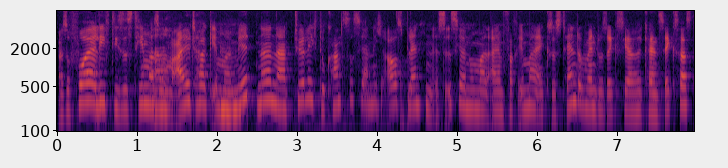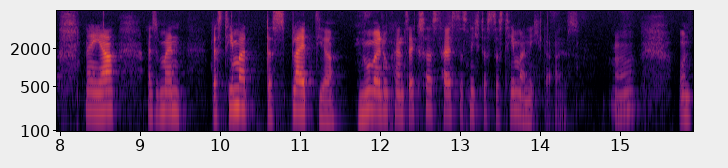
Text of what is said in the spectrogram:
Also vorher lief dieses Thema ah. so im Alltag immer mhm. mit. Ne? Natürlich, du kannst es ja nicht ausblenden. Es ist ja nun mal einfach immer existent. Und wenn du sechs Jahre keinen Sex hast, naja, also mein, das Thema, das bleibt ja. Nur weil du keinen Sex hast, heißt das nicht, dass das Thema nicht da ist. Ja? Und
